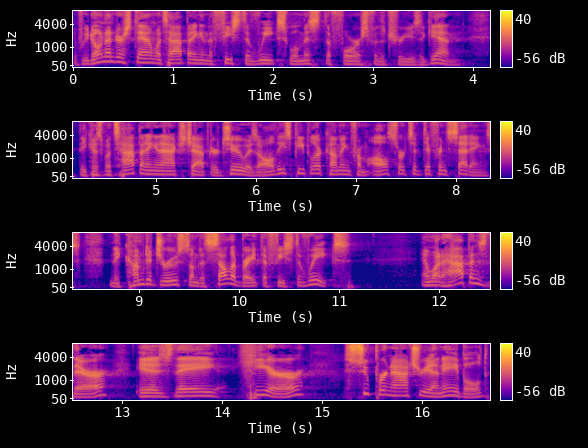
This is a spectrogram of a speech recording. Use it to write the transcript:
If we don't understand what's happening in the Feast of Weeks, we'll miss the forest for the trees again. Because what's happening in Acts chapter 2 is all these people are coming from all sorts of different settings, and they come to Jerusalem to celebrate the Feast of Weeks. And what happens there is they hear, supernaturally enabled,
